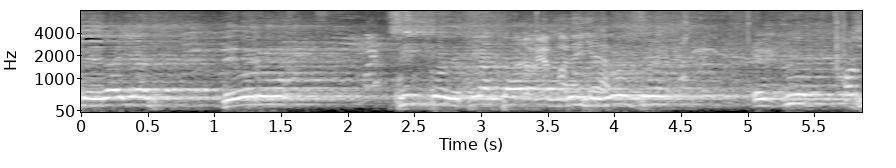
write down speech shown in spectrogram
medallas de oro, 5 de plata, 2 de. El club Por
